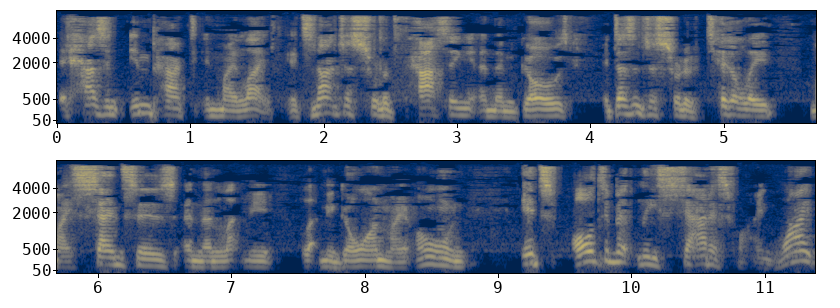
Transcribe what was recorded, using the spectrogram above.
It has an impact in my life. It's not just sort of passing and then goes. It doesn't just sort of titillate my senses and then let me, let me go on my own. It's ultimately satisfying. Why?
